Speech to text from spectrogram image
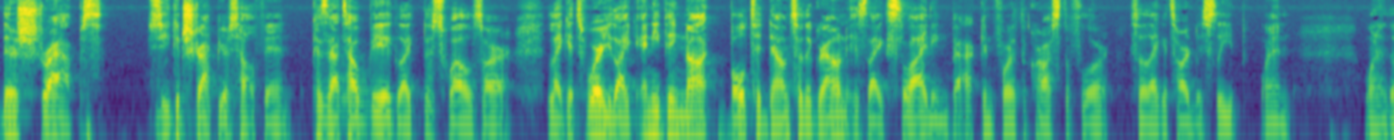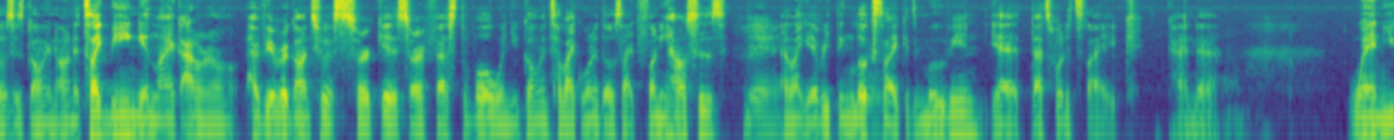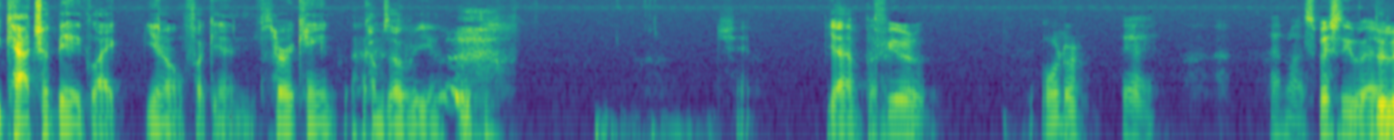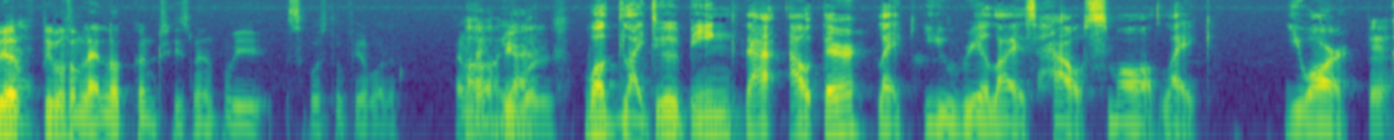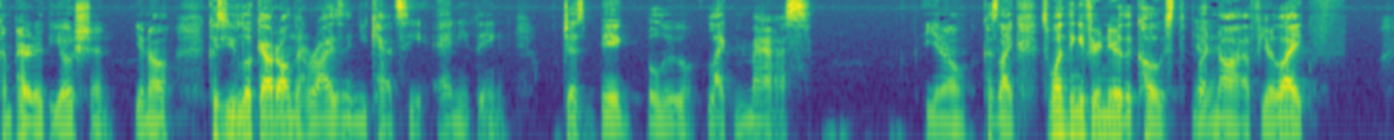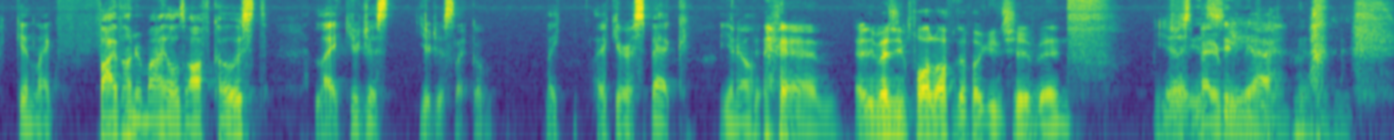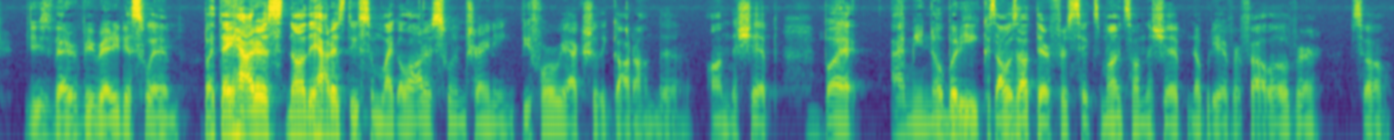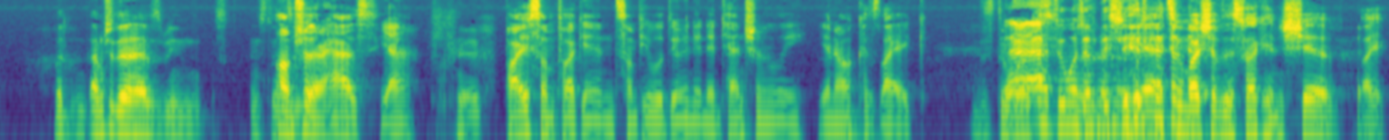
there's straps, so you could strap yourself in because that's how big like the swells are. Like it's where you like anything not bolted down to the ground is like sliding back and forth across the floor. So like it's hard to sleep when one of those is going on. It's like being in like I don't know. Have you ever gone to a circus or a festival when you go into like one of those like funny houses yeah. and like everything looks like it's moving? Yeah, that's what it's like. Kind of when you catch a big like you know fucking hurricane comes over you. Shit. Yeah, I but uh, fear. Water. Yeah. I don't know. Especially where. Dude, we when have people from landlocked countries, man. We supposed to fear water. I mean, Oh, like yeah. waters. Well, like, dude, being that out there, like, you realize how small, like, you are Yeah. compared to the ocean, you know? Because you look out on the horizon, and you can't see anything, just big blue, like mass, you know? Because, like, it's one thing if you're near the coast, but Yeah. nah, if you're like f- getting like 500 miles off coast, like, you're just, you're just like a, like, like you're a speck, you know? and, and imagine you fall off the fucking ship and You Yeah, just better be yeah. yeah. You just better be ready to swim. But they had us no, they had us do some like a lot of swim training before we actually got on the on the ship. But I mean, nobody because I was out there for six months on the ship. Nobody ever fell over. So But I'm sure there has been instances. oh, I'm sure there has. Yeah, Yeah, probably some fucking some people doing it intentionally. You know, because like This too Ah, much. too much of this shit. yeah, too much of this fucking shit. Like,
